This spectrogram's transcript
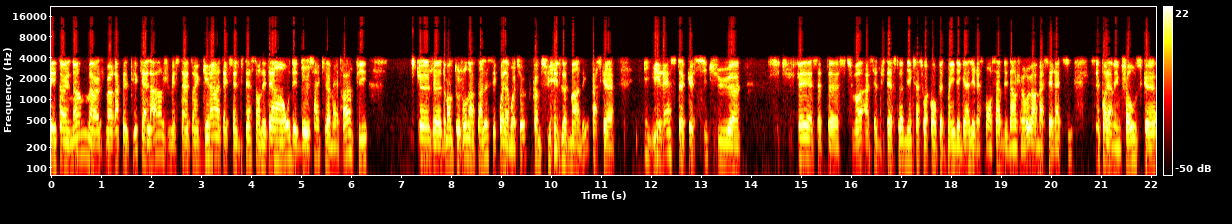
c'est un homme, euh, je me rappelle plus quel âge, mais c'était un grand excès de vitesse. On était en haut des 200 km heure. Puis, ce que je demande toujours dans ce temps-là, c'est quoi la voiture? Comme tu viens de le demander, parce que il reste que si tu euh, si tu fais cette euh, si tu vas à cette vitesse-là, bien que ça soit complètement illégal, irresponsable et dangereux en Maserati, c'est pas la même chose que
